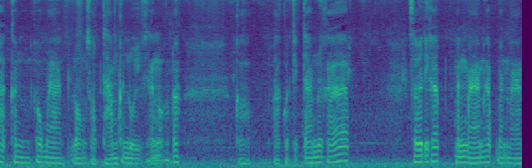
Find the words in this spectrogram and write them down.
ทักกันเข้ามาลองสอบถามกันดูอีกครั้งนะครับเนาะก็ฝากกดติดตามด้วยครับ สวัสดีครับมันหมานครับมันหมาน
